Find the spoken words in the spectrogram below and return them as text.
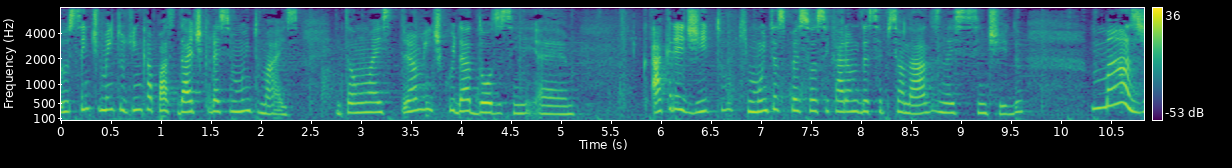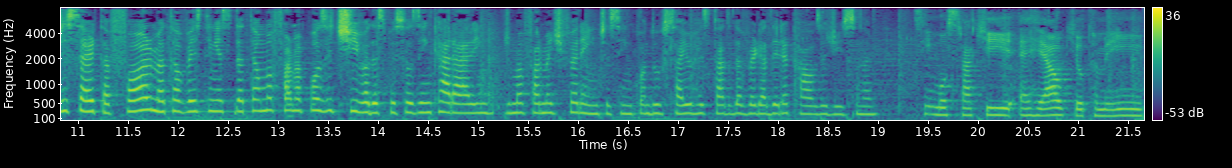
o sentimento de incapacidade cresce muito mais. Então é extremamente cuidadoso, assim. É, acredito que muitas pessoas ficaram decepcionadas nesse sentido. Mas, de certa forma, talvez tenha sido até uma forma positiva das pessoas encararem de uma forma diferente, assim, quando sai o resultado da verdadeira causa disso, né? Sim, mostrar que é real, que eu também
